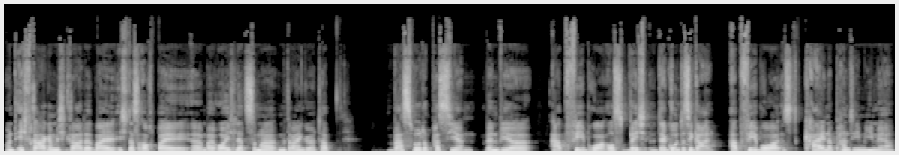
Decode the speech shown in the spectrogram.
Und ich frage mich gerade, weil ich das auch bei äh, bei euch letzte Mal mit reingehört habe, was würde passieren, wenn wir ab Februar aus welch der Grund ist egal. Ab Februar ist keine Pandemie mehr.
